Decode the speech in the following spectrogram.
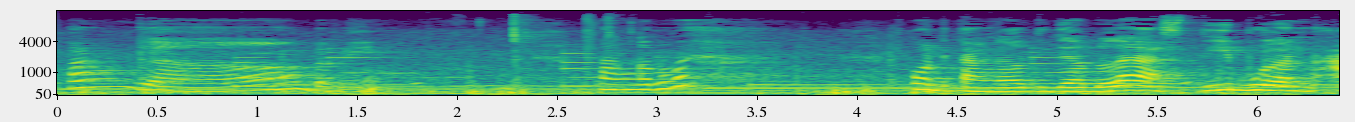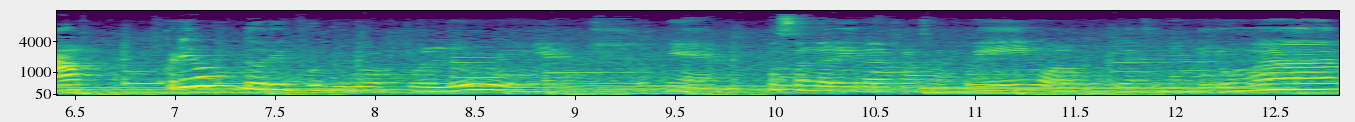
tanggal berapa nih? Tanggal berapa? oh di tanggal 13 di bulan April 2020 ya ya pesan dari Reva Mei walaupun kita sedang di rumah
